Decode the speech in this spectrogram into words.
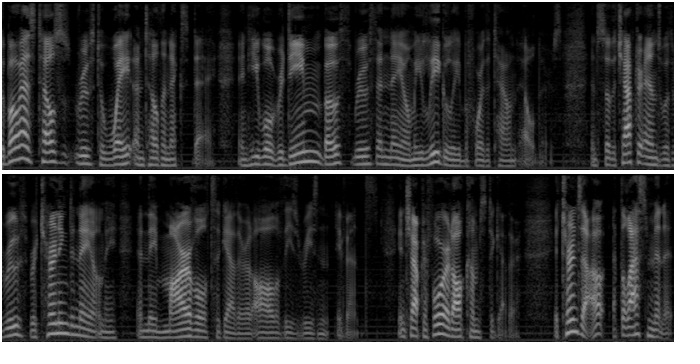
So Boaz tells Ruth to wait until the next day, and he will redeem both Ruth and Naomi legally before the town elders. And so the chapter ends with Ruth returning to Naomi, and they marvel together at all of these recent events. In chapter 4, it all comes together. It turns out, at the last minute,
